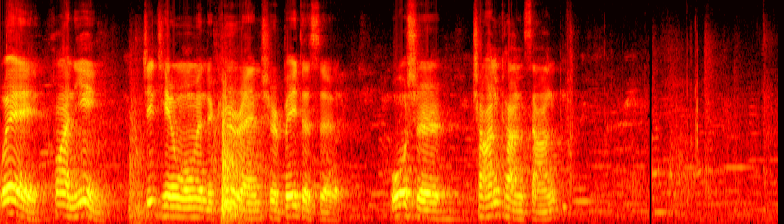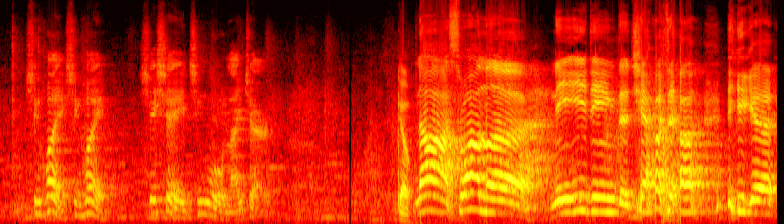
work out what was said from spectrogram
喂，欢迎！今天我们的客人是贝特斯，我是常康桑。幸会，幸会，谢谢请我来这儿。Go. 那算了，你一定得交到一个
